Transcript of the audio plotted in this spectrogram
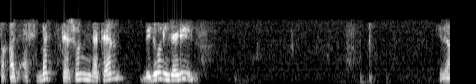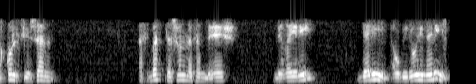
فقد أثبتت سنة بدون دليل. إذا قلت يسن أثبتت سنة بإيش؟ بغير دليل أو بدون دليل.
